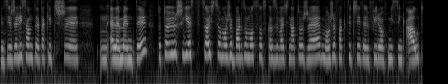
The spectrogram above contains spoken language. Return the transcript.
Więc jeżeli są te takie trzy mm, elementy, to to już jest coś, co może bardzo mocno wskazywać na to, że może faktycznie ten fear of missing out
